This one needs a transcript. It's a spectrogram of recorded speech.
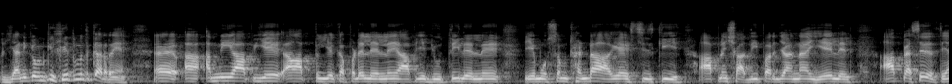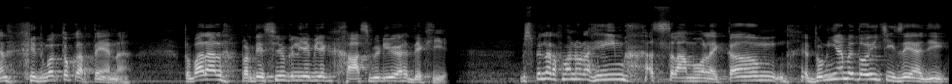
यानी कि उनकी खिदमत कर रहे हैं। अम्मी, आप ये आप ये कपड़े ले लें, आप ये जूती ले लें, ये मौसम ठंडा आ गया इस चीज़ की, आपने शादी पर जाना है ये ले आप पैसे देते हैं ना, खिदमत तो करते हैं ना। तो बहरहाल, परदेशियों के लिए भी एक ख़ास वीडियो है, देखिए। अस्सलाम वालेकुम दुनिया में दो ही चीज़ें हैं जी।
